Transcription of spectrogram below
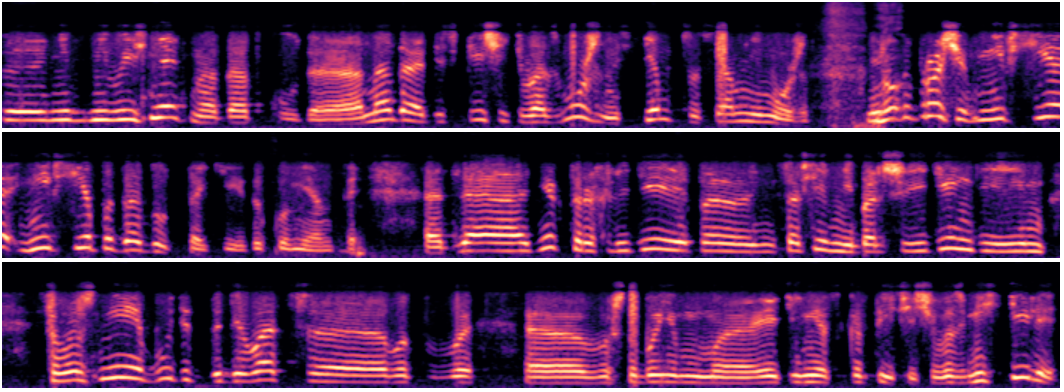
э, не, не выяснять надо откуда, а надо обеспечить возможность тем, кто сам не может. Между Но... Ну, прочим, не все, не все подадут такие документы. Э, для некоторых людей это совсем небольшие деньги, им сложнее будет добиваться, вот, чтобы им эти несколько тысяч возместили,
